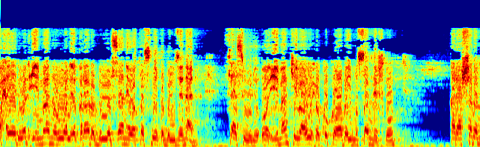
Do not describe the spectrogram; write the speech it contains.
waxay ahayd waliimaanu huwa aliqraaru billisaani watasdiiqu biljanaan saasuu yidhi oo iimaankiibaa wuxuu ku koobay musanifku qarashadan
